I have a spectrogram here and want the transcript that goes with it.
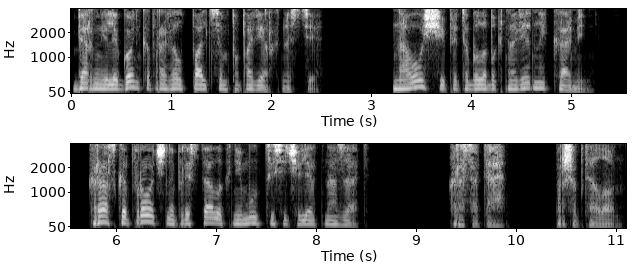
Берни легонько провел пальцем по поверхности. На ощупь это был обыкновенный камень, Краска прочно пристала к нему тысячи лет назад. «Красота!» — прошептал он.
